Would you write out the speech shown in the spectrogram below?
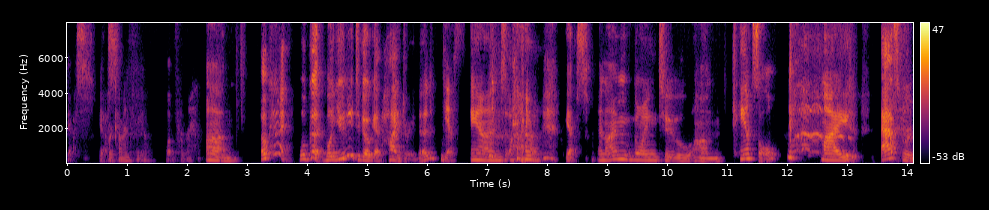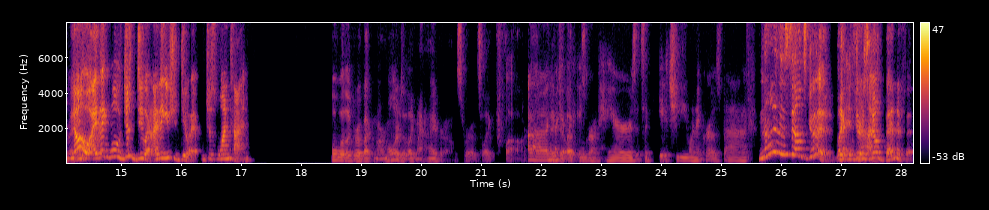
Yes, yes. We're coming for you. Love her. Um, okay. Well, good. Well, you need to go get hydrated. Yes. And yes, and I'm going to um cancel my aspirin. No, I think we'll just do it. I think you should do it just one time. Well, will it grow back normal or is it like my eyebrows where it's like fuck? Uh, I you might get like ingrown hairs. It's like itchy when it grows back. None of this sounds good. Like there's not. no benefit.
